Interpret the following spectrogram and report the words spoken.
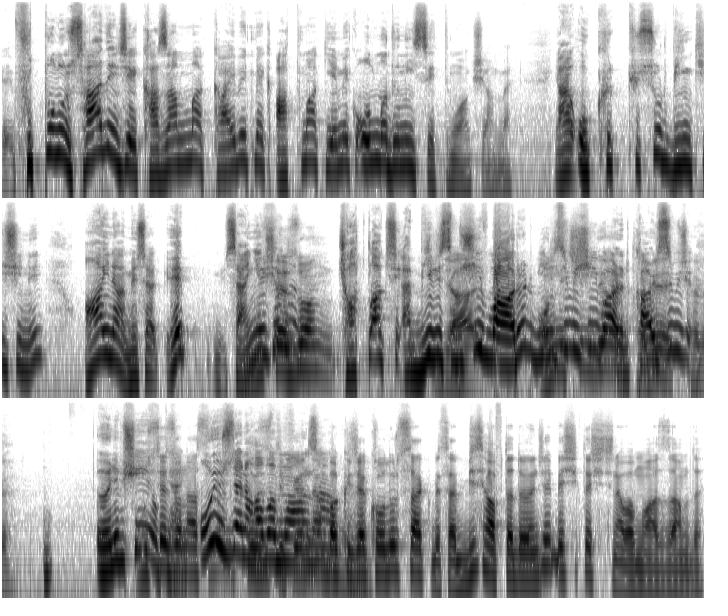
e, futbolun sadece kazanmak, kaybetmek, atmak, yemek olmadığını hissettim o akşam ben. Yani o 40 küsur bin kişinin aynen mesela hep sen Bu yaşadın. sezon Çatlak birisi Ya, bir şey bağırır, birisi bir şey bağırır. tabii, Karşısı bir şey. tabii. Öyle bir şey Bu yok sezon yani. O yüzden hava muazzam. bakacak olursak mesela biz haftada önce Beşiktaş için hava muazzamdı.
